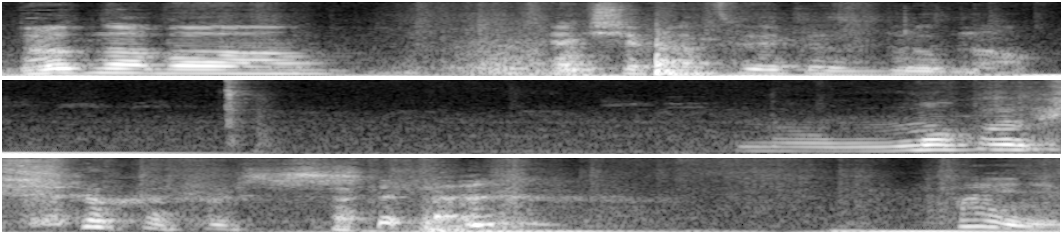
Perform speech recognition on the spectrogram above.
Brudno, bo jak się pracuje, to jest brudno. No, mogły być trochę wyższe. Fajnie.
